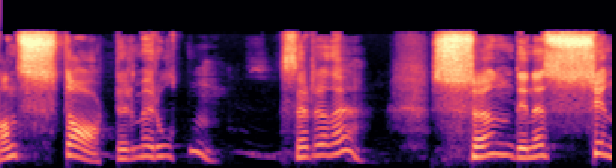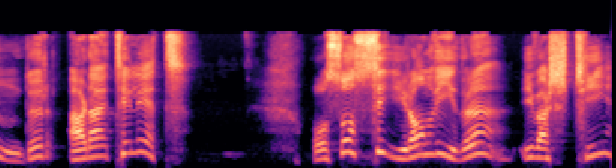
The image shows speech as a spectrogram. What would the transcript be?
Han starter med roten. Ser dere det? Sønn, dine synder er deg tilgitt. Og så sier han videre i vers 10.:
